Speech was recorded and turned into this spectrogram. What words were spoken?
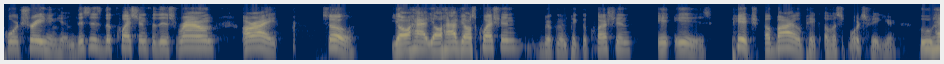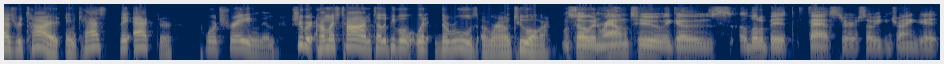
portraying him. This is the question for this round. All right. So y'all have y'all have y'all's question. Brooklyn pick the question. It is pitch a biopic of a sports figure who has retired and cast the actor portraying them. Schubert, how much time? Tell the people what the rules of round two are. So in round two, it goes a little bit faster, so we can try and get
